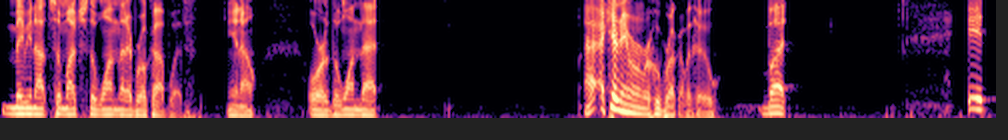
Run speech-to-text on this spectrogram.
Maybe not so much the one that I broke up with, you know, or the one that I, I can't even remember who broke up with who, but it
